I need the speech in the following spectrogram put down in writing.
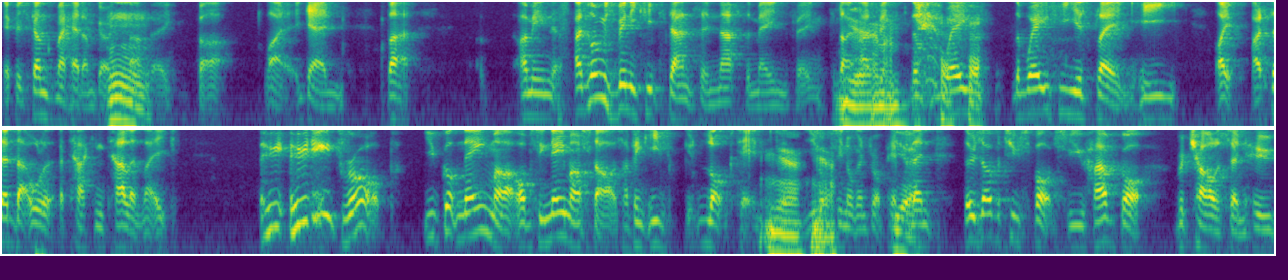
If it's gun to my head, I'm going Hmm. Mbappe. But like again, that I mean, as long as Vinny keeps dancing, that's the main thing. Because I, Yeah, I man. think the way the way he is playing, he like I said that all attacking talent. Like who who do you drop? You've got Neymar. Obviously, Neymar starts. I think he's locked in. Yeah, you're yeah. obviously not going to drop him. Yeah. But then those other two spots, you have got Richarlison, who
